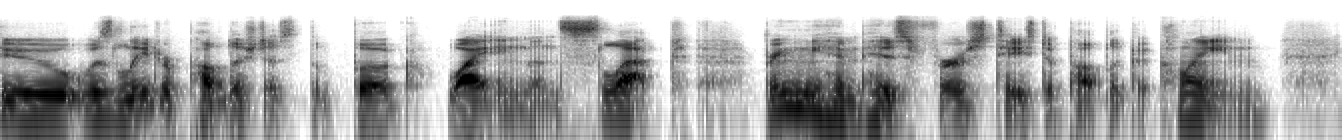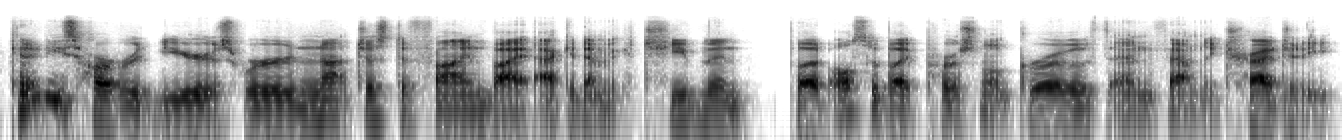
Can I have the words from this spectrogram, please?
II was later published as the book Why England Slept, bringing him his first taste of public acclaim. Kennedy's Harvard years were not just defined by academic achievement, but also by personal growth and family tragedy.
